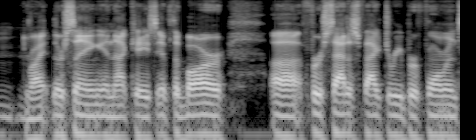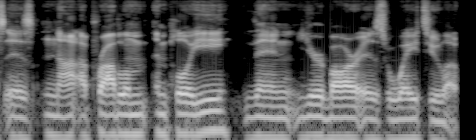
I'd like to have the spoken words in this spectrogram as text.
Mhm. right? They're saying in that case, if the bar uh, for satisfactory performance is not a problem employee, then your bar is way too low.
